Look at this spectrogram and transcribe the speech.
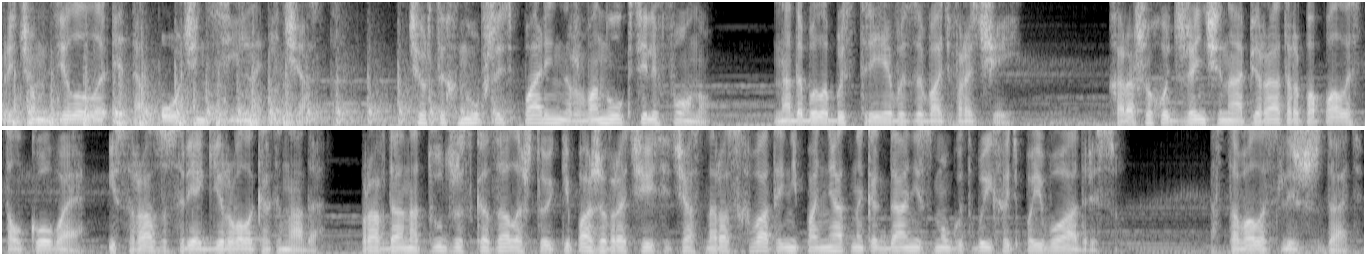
причем делала это очень сильно и часто. Чертыхнувшись, парень рванул к телефону. Надо было быстрее вызывать врачей. Хорошо, хоть женщина-оператор попалась толковая и сразу среагировала как надо. Правда, она тут же сказала, что экипажи врачей сейчас на расхват и непонятно, когда они смогут выехать по его адресу. Оставалось лишь ждать.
